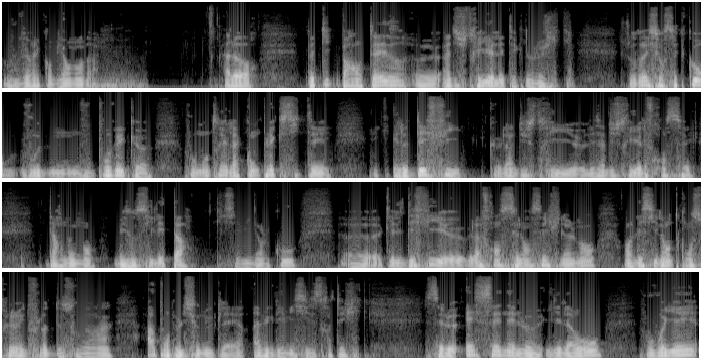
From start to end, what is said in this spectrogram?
Vous verrez combien on en a. Alors, petite parenthèse euh, industrielle et technologique. Voudrais sur cette courbe vous, vous prouver que vous montrer la complexité et, et le défi que l'industrie, euh, les industriels français d'armement, mais aussi l'État qui s'est mis dans le coup, euh, quel défi euh, la France s'est lancée finalement en décidant de construire une flotte de sous-marins à propulsion nucléaire avec des missiles stratégiques. C'est le SNLE, il est là-haut. Vous voyez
